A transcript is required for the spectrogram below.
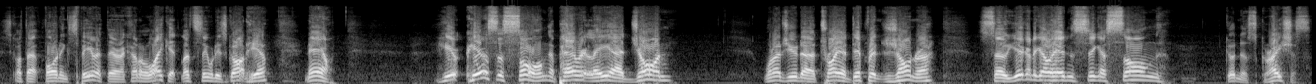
he's got that fighting spirit there. I kind of like it. Let's see what he's got here. Now, here here's the song. Apparently, uh, John wanted you to try a different genre, so you're going to go ahead and sing a song. Goodness gracious.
